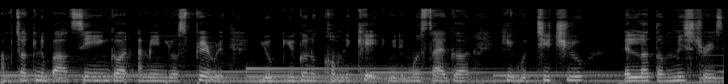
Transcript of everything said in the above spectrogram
i'm talking about seeing god i mean your spirit. You, you're to communicate with the most high god. He will teach you a lot of mysteries.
